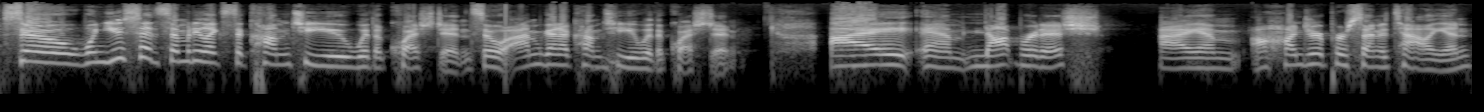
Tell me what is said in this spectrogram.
So when you said somebody likes to come to you with a question, so I'm going to come to mm-hmm. you with a question. I am not British. I am 100% Italian.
